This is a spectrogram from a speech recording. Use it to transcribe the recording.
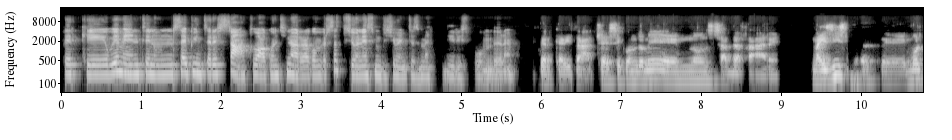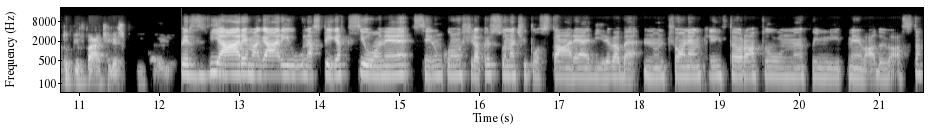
Perché ovviamente non sei più interessato a continuare la conversazione e semplicemente smetti di rispondere. Per carità, cioè secondo me non sa da fare ma esiste perché è molto più facile spiegare. Per sviare magari una spiegazione, se non conosci la persona ci può stare a eh, dire vabbè, non ci ho neanche instaurato un, quindi me ne vado e basta.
